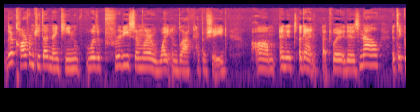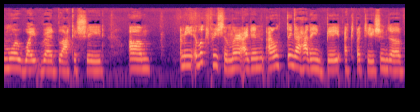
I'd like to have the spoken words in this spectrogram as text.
their car from 2019 was a pretty similar white and black type of shade. Um, and it's again, that's what it is now. It's like a more white, red, blackish shade. Um, I mean, it looks pretty similar. I didn't. I don't think I had any big expectations of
